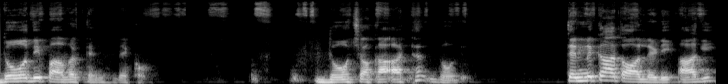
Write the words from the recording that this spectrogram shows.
2 ਦੀ ਪਾਵਰ 3 ਦੇਖੋ। 2 ਚੌਕਾ 8 2 ਦੀ। 3 ਘਾਤ ਆਲਰੇਡੀ ਆ ਗਈ।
